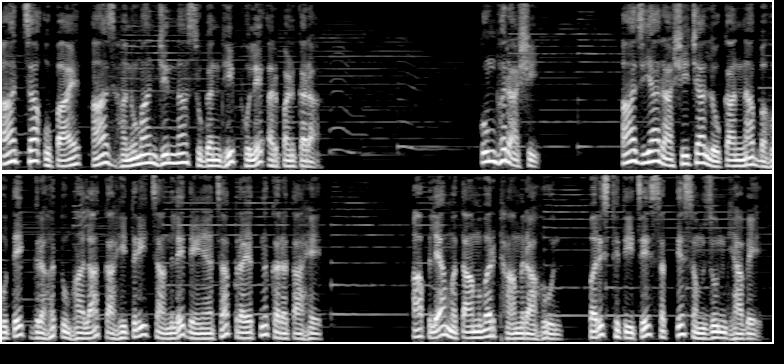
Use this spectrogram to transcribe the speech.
आजचा उपाय आज हनुमानजींना सुगंधी फुले अर्पण करा. कुंभ राशी. आज या राशीच्या लोकांना बहुतेक ग्रह तुम्हाला काहीतरी चांगले देण्याचा प्रयत्न करत आहेत. आपल्या मतांवर ठाम राहून परिस्थितीचे सत्य समजून घ्यावे.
